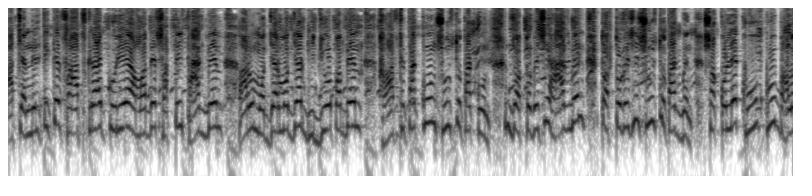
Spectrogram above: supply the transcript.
আর চ্যানেলটিকে সাবস্ক্রাইব করিয়ে আমাদের সাথেই থাকবেন আরও মজার মজার ভিডিও পাবেন। হাসতে থাকুন, সুস্থ থাকুন। যত বেশি হাসবেন, তত বেশি সুস্থ থাকবেন। সকলে খুব খুব ভালো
